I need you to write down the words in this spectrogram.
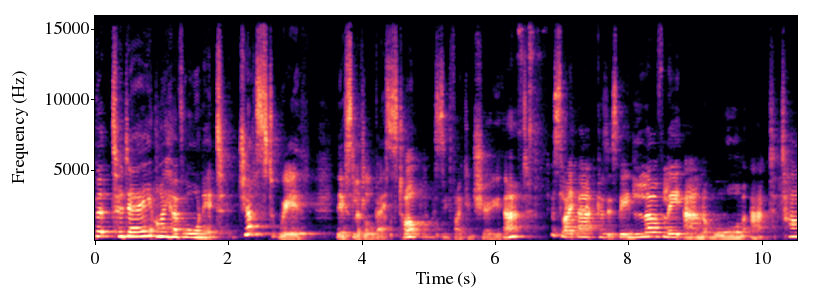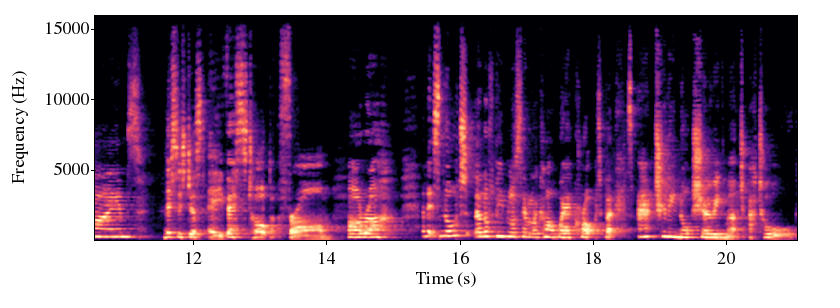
But today I have worn it just with this little vest top. Let me see if I can show you that. Just like that because it's been lovely and warm at times. This is just a vest top from Zara and it's not, a lot of people will say, well, I can't wear cropped, but it's actually not showing much at all.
